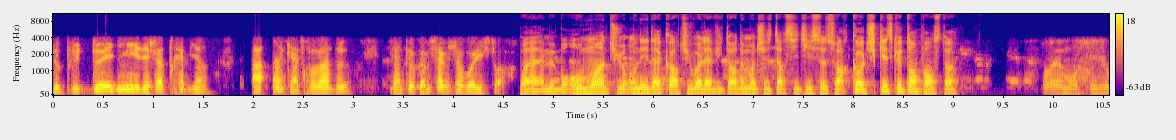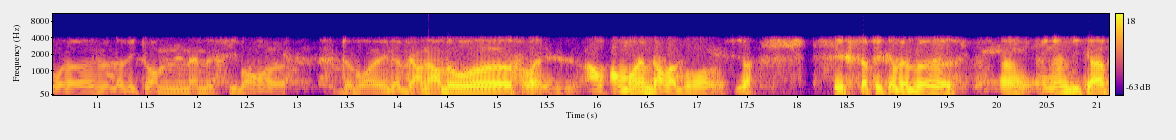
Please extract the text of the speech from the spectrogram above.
Le plus de 2,5 est déjà très bien à 1,82. C'est un peu comme ça que je vois l'histoire. Ouais, mais bon, au moins, tu, on est d'accord, tu vois la victoire de Manchester City ce soir. Coach, qu'est-ce que t'en penses, toi? Ouais, moi aussi, je vois la, la victoire, même si, bon, euh, De Bruyne, Bernardo, euh, ouais, en, en moins, Bernardo c'est, ça fait quand même euh, un, un handicap.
